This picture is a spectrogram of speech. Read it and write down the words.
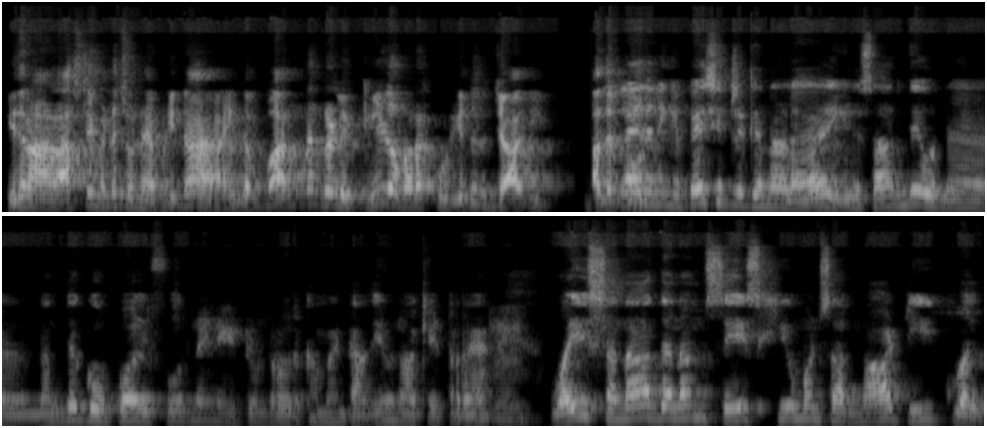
இதை நான் லாஸ்ட் டைம் என்ன சொன்னேன் அப்படின்னா இந்த வர்ணங்களுக்கு கீழே வரக்கூடியது ஜாதி. அதற்கு நீங்க பேசிட்டு இருக்கனால. இது சார்ந்தே ஒரு நந்தகோபால் ஃபோர் நைன் எயிட்ன்ற ஒரு கமெண்ட் அதையும் நான் கேட்டுறேன். Why Sanatanam says humans are not equal.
